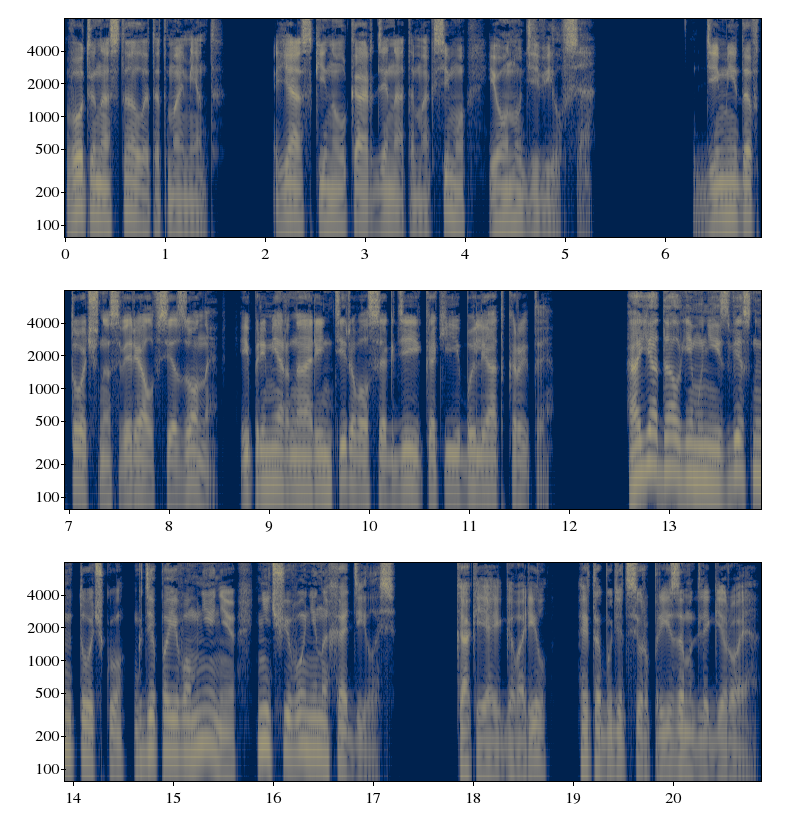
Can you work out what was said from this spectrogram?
Вот и настал этот момент. Я скинул координаты Максиму, и он удивился. Демидов точно сверял все зоны и примерно ориентировался, где и какие были открыты. А я дал ему неизвестную точку, где, по его мнению, ничего не находилось. Как я и говорил, это будет сюрпризом для героя.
